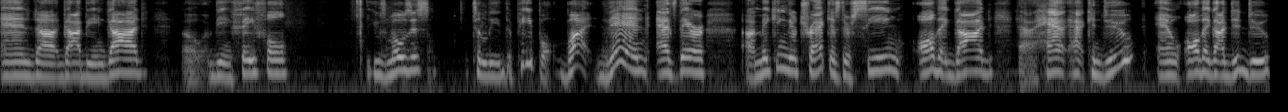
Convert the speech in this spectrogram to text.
And uh, God, being God, uh, being faithful, used Moses to lead the people. But then, as they're uh, making their trek, as they're seeing all that God uh, ha- ha- can do and all that God did do,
